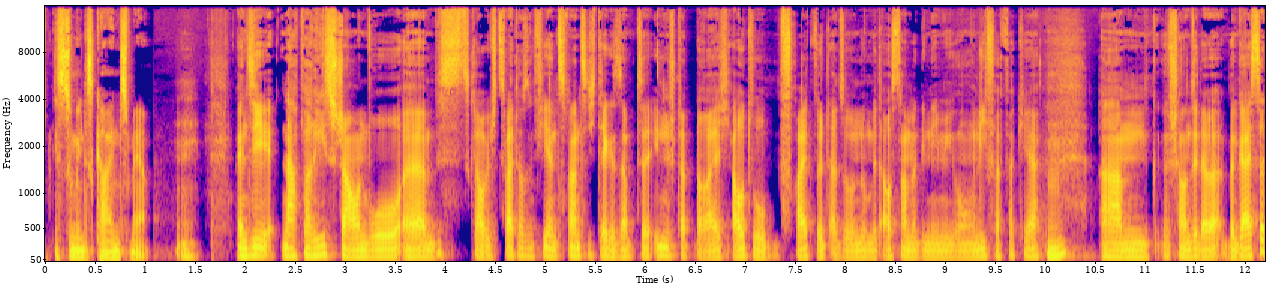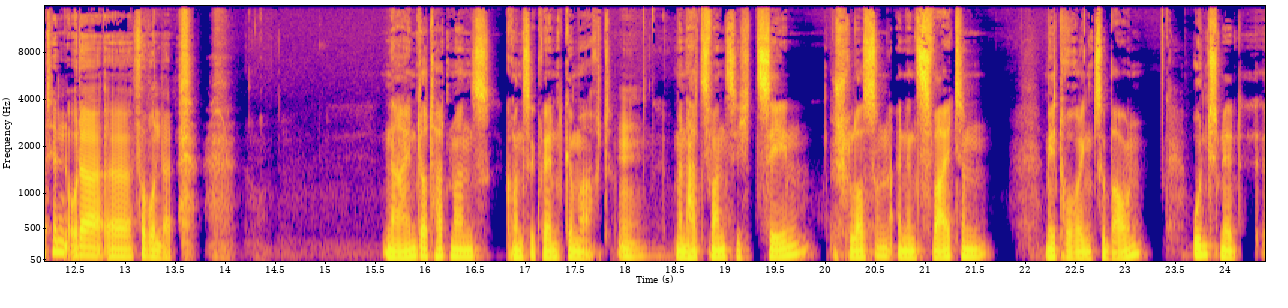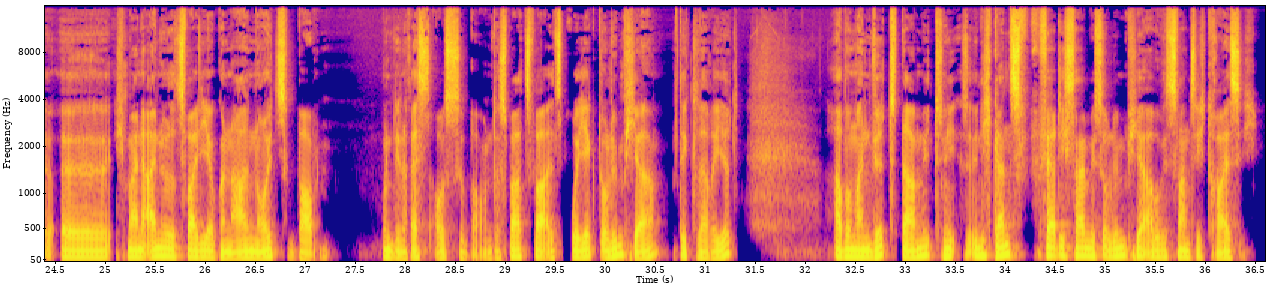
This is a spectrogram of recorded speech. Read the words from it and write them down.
ist zumindest keins mehr. Hm. Wenn Sie nach Paris schauen, wo äh, bis, glaube ich, 2024 der gesamte Innenstadtbereich Auto befreit wird, also nur mit Ausnahmegenehmigungen, Lieferverkehr, mhm. ähm, schauen Sie da begeistert hin oder äh, verwundert? Nein, dort hat man es konsequent gemacht. Mhm. Man hat 2010 beschlossen, einen zweiten Metroring zu bauen und eine, äh, ich meine, ein oder zwei Diagonalen neu zu bauen und den Rest auszubauen. Das war zwar als Projekt Olympia deklariert, aber man wird damit nicht ganz fertig sein bis Olympia, aber bis 2030.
